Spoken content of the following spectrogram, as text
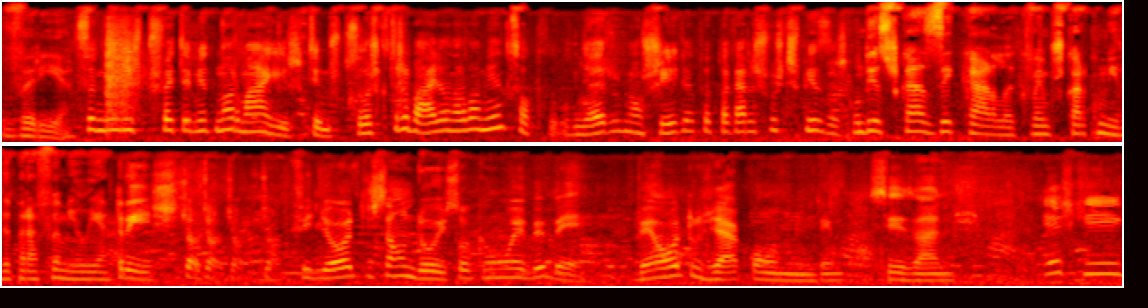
varia. Famílias perfeitamente normais. Temos pessoas que trabalham normalmente, só que o dinheiro não chega para pagar as suas despesas. Um desses casos é Carla, que vem buscar comida para a família. Três. Filhotes são dois, só que um é bebê. Vem outro já com tem seis anos. Acho que,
